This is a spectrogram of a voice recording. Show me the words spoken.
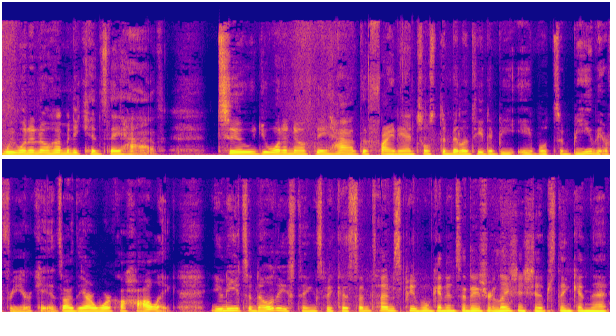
we want to know how many kids they have. Two, you want to know if they have the financial stability to be able to be there for your kids. Are they a workaholic? You need to know these things because sometimes people get into these relationships thinking that,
